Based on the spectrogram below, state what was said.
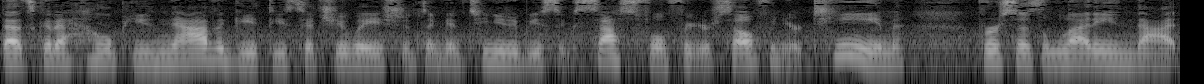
that's going to help you navigate these situations and continue to be successful for yourself and your team versus letting that,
